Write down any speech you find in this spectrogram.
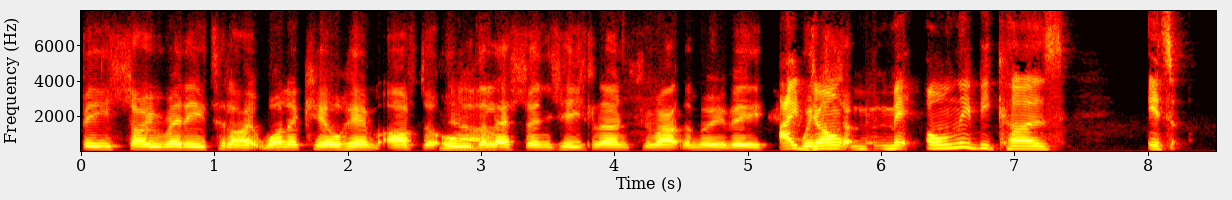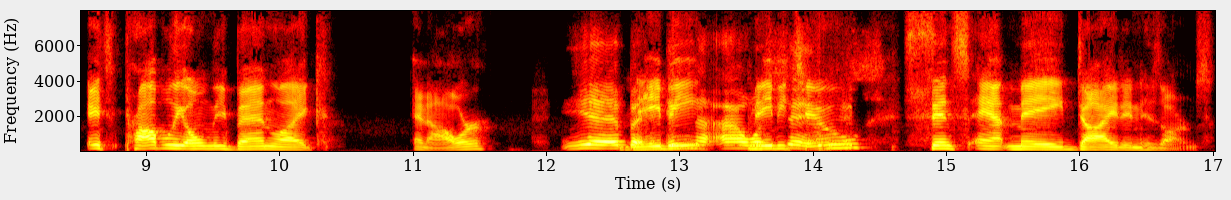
be so ready to like want to kill him after all the lessons he's learned throughout the movie? I Which- don't only because it's it's probably only been like an hour, Yeah, but maybe hour maybe two since Aunt May died in his arms.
